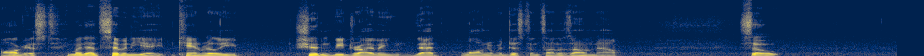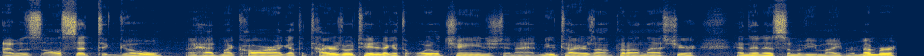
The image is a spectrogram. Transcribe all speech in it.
August. My dad's 78. Can't really shouldn't be driving that long of a distance on his own now. So I was all set to go. I had my car, I got the tires rotated, I got the oil changed, and I had new tires on put on last year. And then as some of you might remember,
